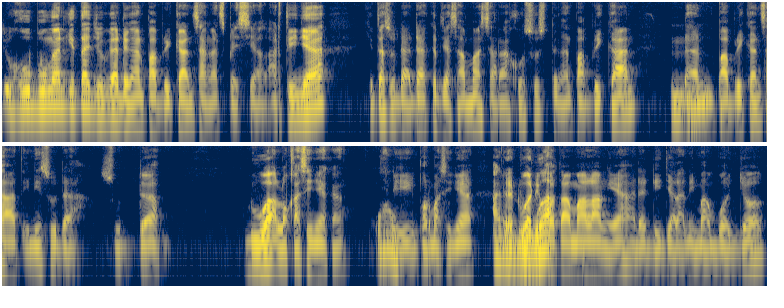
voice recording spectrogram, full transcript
hubungan kita juga dengan pabrikan sangat spesial. Artinya kita sudah ada kerjasama secara khusus dengan pabrikan dan pabrikan saat ini sudah sudah dua lokasinya Kang. Jadi informasinya ada, Ada dua, di dua. Kota Malang ya, ada di Jalan Imam Bonjol,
